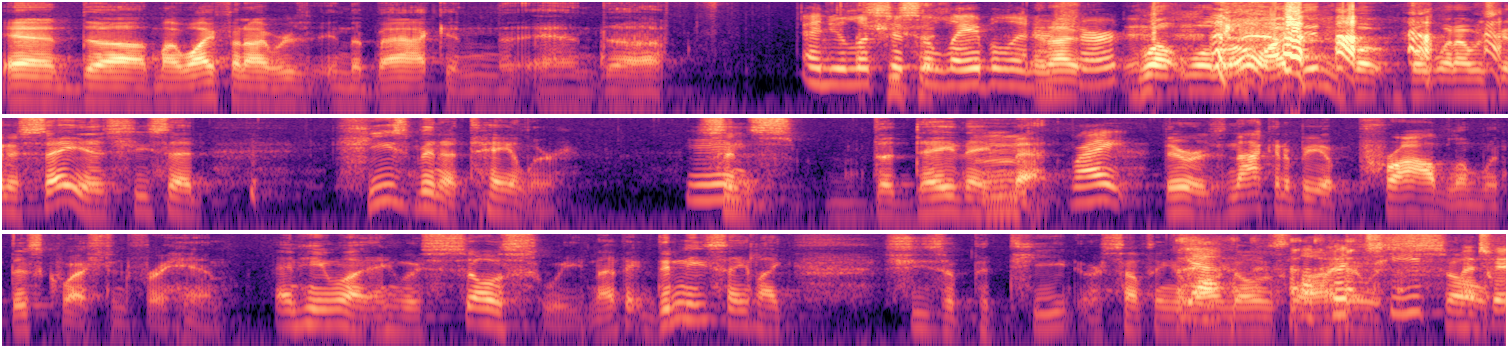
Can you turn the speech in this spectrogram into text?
And uh, my wife and I were in the back, and and. Uh, And you looked she at the label in her I- shirt. Well, well, no, I didn't. But, but what I was going to say is, she said, he's been a tailor since the day they met. Mm. Right. There is not going to be a problem with this question for him. And he was, he was so sweet. And I think, didn't he say like, she's a petite or something Yeah, along those a lines? It was petite so My favorite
